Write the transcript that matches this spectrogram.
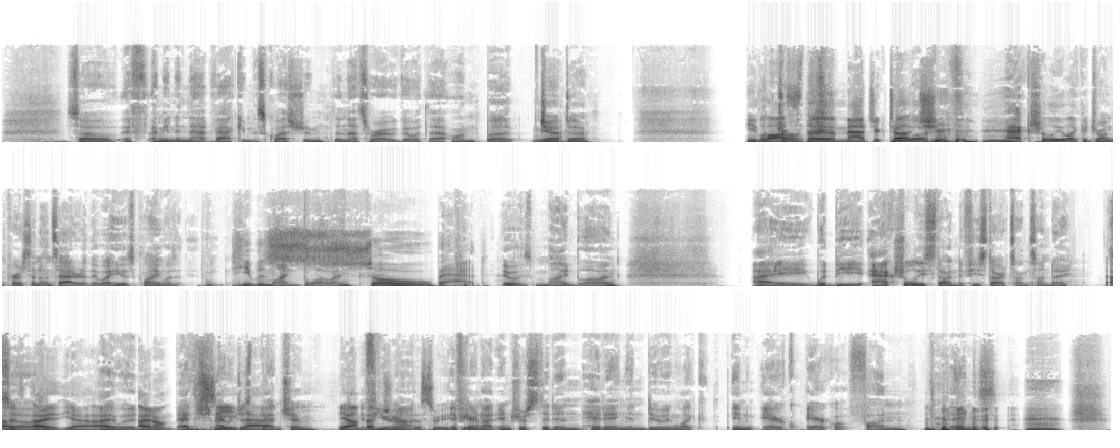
So if I mean in that vacuumous question, then that's where I would go with that one. But Yeah. Jota, He lost drunk. the magic touch. actually like a drunk person on Saturday, the way he was playing was he was Mind-blowing. So bad. it was mind blowing. I would be actually stunned if he starts on Sunday. So I, I yeah. I, I would I don't bench. I would just that. bench him. Yeah, I'm benching you're him this week. If yeah. you're not interested in hitting and doing like in air air quote fun things,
